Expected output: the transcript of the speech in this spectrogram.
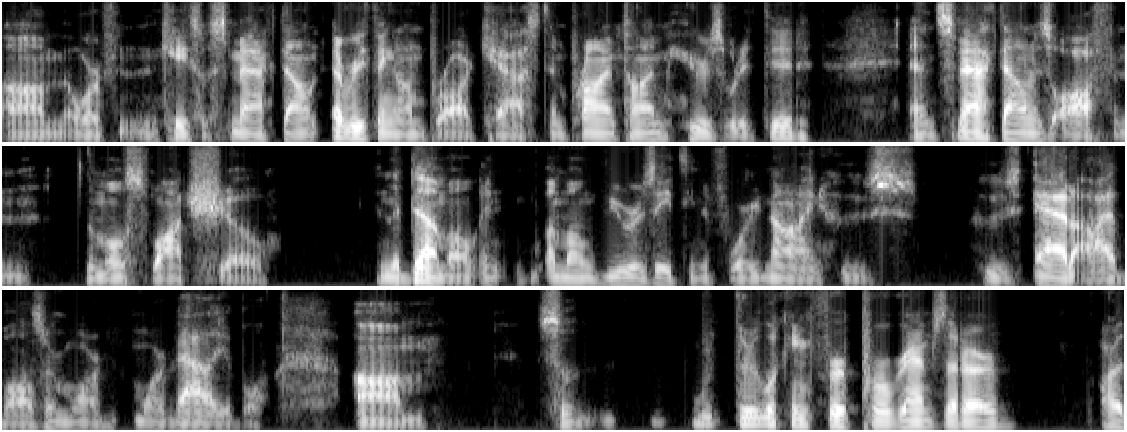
Um, or in the case of SmackDown, everything on broadcast in prime time, here's what it did. And SmackDown is often the most watched show in the demo and among viewers 18 to 49 whose whose ad eyeballs are more more valuable. Um, so they're looking for programs that are are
